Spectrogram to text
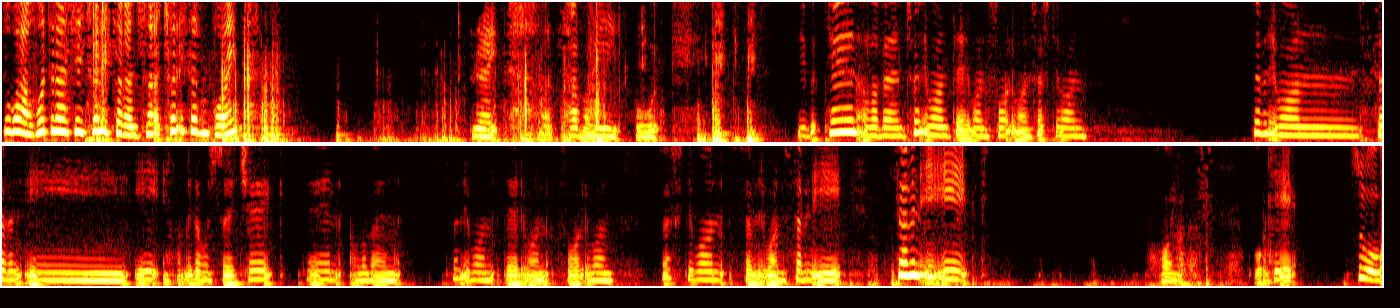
So wow, what did I say? 27. So that's 27 points. Right, let's have a wee look. So you've got 10, 11, 21, 31, 41, 51, 71, 78, let me double check, 10, 11, 21, 31, 41, 51, 71, 78, 78 points. Okay, so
